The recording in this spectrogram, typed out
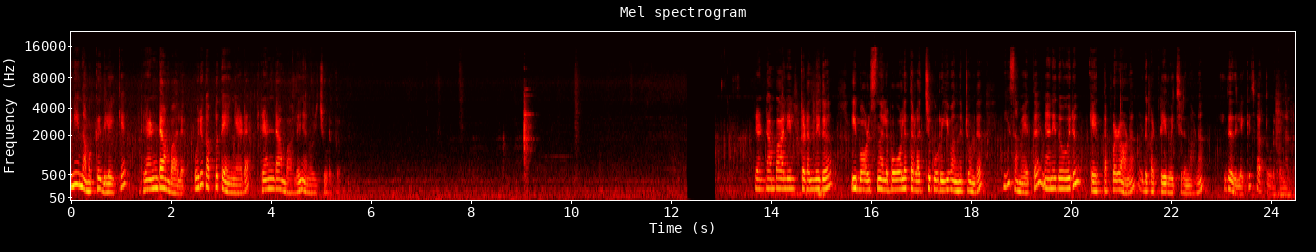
ഇനി നമുക്ക് ഇതിലേക്ക് രണ്ടാം പാൽ. ഒരു കപ്പ് തേങ്ങയുടെ രണ്ടാം പാൽ ഞാൻ ഒഴിച്ചു കൊടുക്കുക രണ്ടാം പാലിൽ കിടന്നിത് ഈ ബോൾസ് നല്ലപോലെ തിളച്ച് കുറുകി വന്നിട്ടുണ്ട്. ഈ സമയത്ത് ഞാനിത് ഒരു ഏത്തപ്പഴമാണ് ഇത് കട്ട് ചെയ്ത് വെച്ചിരുന്നതാണ്. ഇത് ഇതിലേക്ക് ചേർത്ത് കൊടുക്കുന്നുണ്ട്.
